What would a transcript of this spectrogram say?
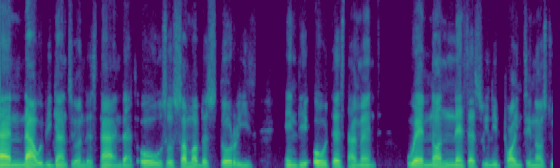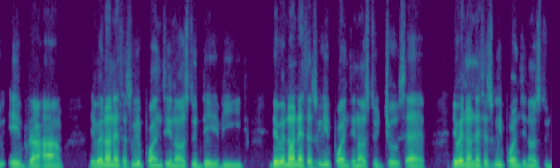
and now we began to understand that, oh, so some of the stories in the Old Testament were not necessarily pointing us to Abraham. They were not necessarily pointing us to David. They were not necessarily pointing us to Joseph. They were not necessarily pointing us to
